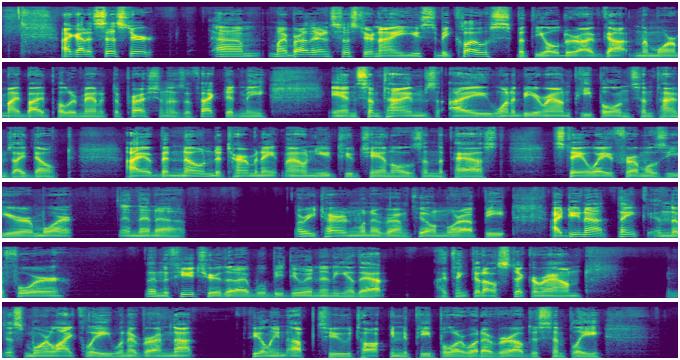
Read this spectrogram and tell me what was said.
I got a sister. Um, my brother and sister and I used to be close, but the older I've gotten, the more my bipolar manic depression has affected me and sometimes I want to be around people and sometimes I don't. I have been known to terminate my own YouTube channels in the past, stay away for almost a year or more, and then uh, return whenever I'm feeling more upbeat. I do not think in the for in the future that I will be doing any of that. I think that I'll stick around and just more likely whenever I'm not feeling up to talking to people or whatever, I'll just simply,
